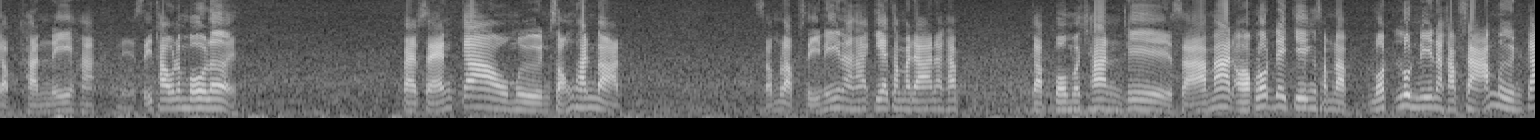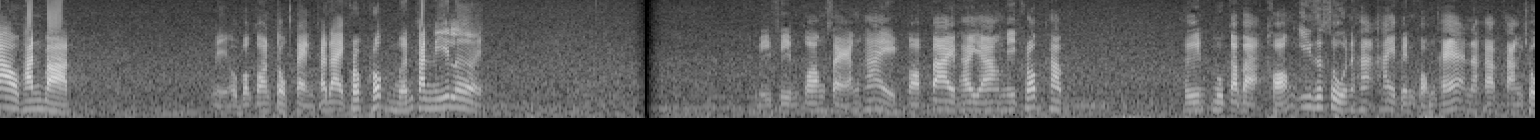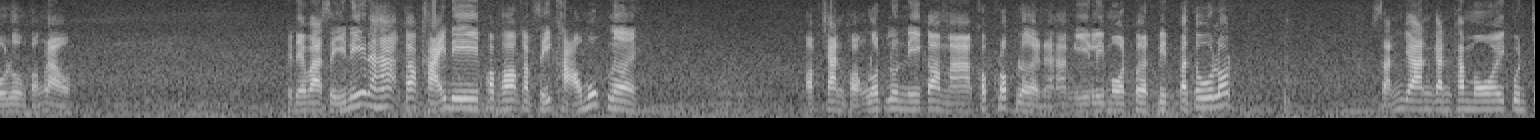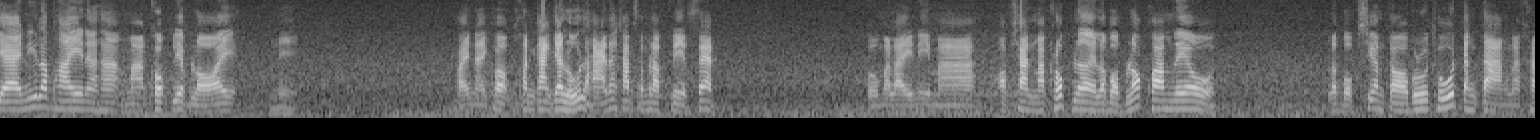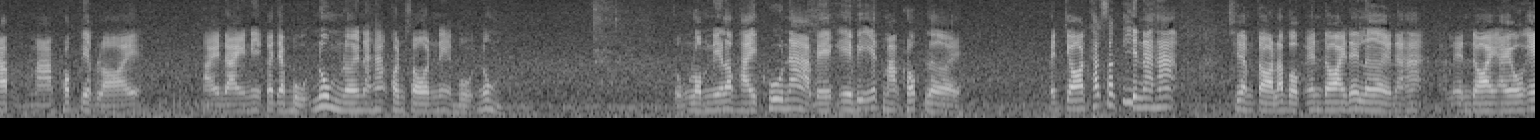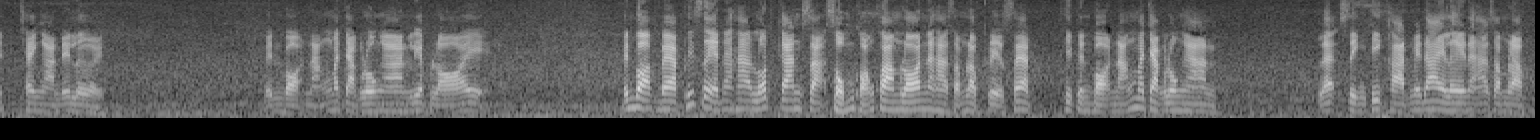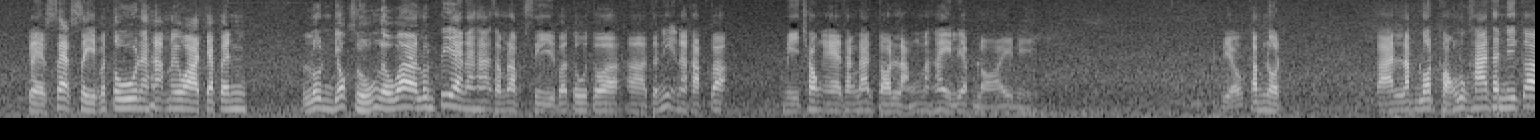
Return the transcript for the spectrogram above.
กับคันนี้ฮะ นี่สีเทาลัมโบเลย 892,000 บาทสำหรับสีนี้นะฮะ เกียร์ธรรมดานะครับ กับโปรโมชั่นที่สามารถออกรถได้จริงสำหรับรถรุ่นนี้นะครับ 39,000 บาท นี่อุปกรณ์ตกแต่งก็ได้ครบๆ เหมือนคันนี้เลย มีฟิล์มกรองแสงให้กรอบใต้พายางมีครบครับ พื้นบุกระบะของ e s u s u นะฮะให้เป็นของแท้นะครับ ทางโชว์รูมของเราเรียกได้ว่าสีนี้นะฮะ ก็ขายดีพอๆกับสีขาวมุกเลยออปชันของรถรุ่นนี้ก็มาครบๆเลยนะฮะ มีรีโมทเปิดปิดประตูรถ สัญญาณกันขโมยกุญแจนิรภัยนะฮะ มาครบเรียบร้อยนี่ ภายในก็ค่อนข้างจะหรูหรานะครับสำหรับเกรด Z พวงมาลัยนี่มาออปชันมาครบเลย ระบบล็อกความเร็ว ระบบเชื่อมต่อบลูทูธต่างๆนะครับ มาครบเรียบร้อย ภายในนี่ก็จะบุนุ่มเลยนะฮะคอนโซลนี่บุนุ่ม ถุงลมนิรภัยคู่หน้าเบรก ABS มาครบเลย เป็นจอทัชสกรีนนะฮะ เชื่อมต่อระบบ Android ได้เลยนะฮะ Android iOS ใช้งานได้เลย เป็นเบาะหนังมาจากโรงงานเรียบร้อย เป็นเบาะแบบพิเศษนะฮะลดการสะสมของความร้อนนะฮะสำหรับเกรด Z ที่เป็นเบาะหนังมาจากโรงงาน และสิ่งที่ขาดไม่ได้เลยนะฮะสำหรับเกรด Z 4ประตูนะฮะไม่ว่าจะเป็นรุ่นยกสูงหรือว่ารุ่นเตี้ยนะฮะสำหรับ 4 ประตูตัวอ่าตัวนี้นะครับ ก็มีช่องแอร์ทางด้านตอนหลังมาให้เรียบร้อยนี่ เดี๋ยวกำหนดการรับรถของลูกค้าท่านนี้ก็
